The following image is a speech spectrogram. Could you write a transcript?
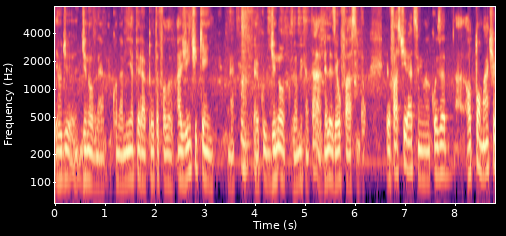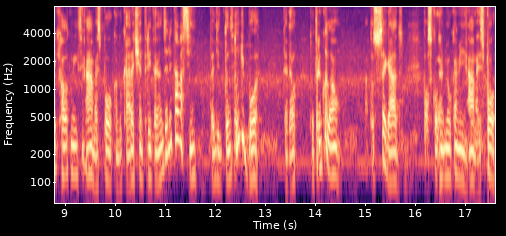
eu de, de, novo, né? Quando a minha terapeuta falou, a gente quem? Né? Eu, de novo, tá, beleza, eu faço então. Eu faço direto, assim, uma coisa automática que rola comigo assim, ah, mas pô, quando o cara tinha 30 anos, ele tava assim, tá de, tô, tô de boa, entendeu? Tô tranquilão, tô sossegado, posso correr meu caminho. Ah, mas pô,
